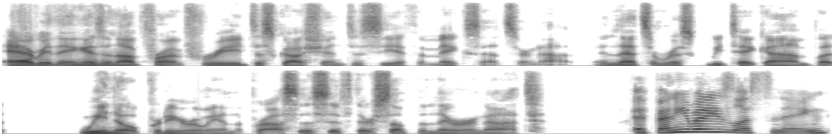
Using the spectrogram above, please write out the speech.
everything is an upfront free discussion to see if it makes sense or not. And that's a risk we take on, but we know pretty early in the process if there's something there or not if anybody's listening,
